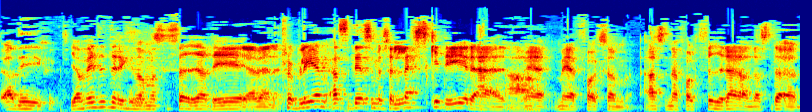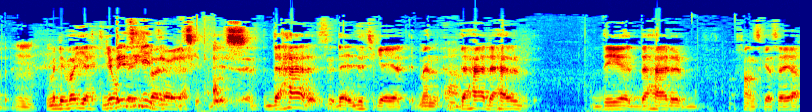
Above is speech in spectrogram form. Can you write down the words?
Ja, det är sjukt. Jag vet inte riktigt vad man ska säga. Det Jag är problem, alltså det som är så läskigt är ju det här Ja. med, med folk som, alltså när folk firar andras död. Mm. Men det var jättejobbigt. Det tycker inte jag är läskigt. Det här, det, det tycker jag är jätte... Men det här, det här... Det, det här... Vad fan ska jag säga?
